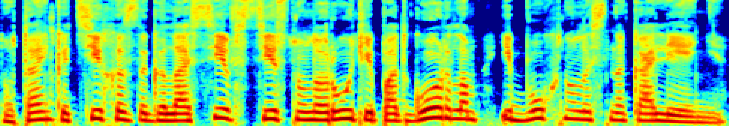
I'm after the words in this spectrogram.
Но Танька, тихо заголосив, стиснула руки под горлом и бухнулась на колени.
